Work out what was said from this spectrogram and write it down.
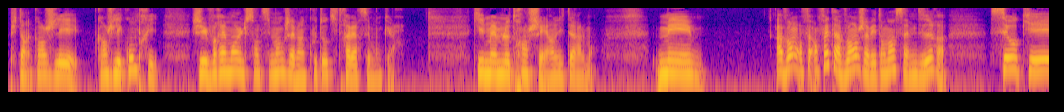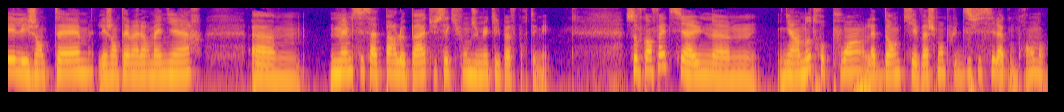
putain, quand je l'ai, quand je l'ai compris, j'ai vraiment eu le sentiment que j'avais un couteau qui traversait mon cœur, qui même le tranchait, hein, littéralement. Mais avant, en fait, avant, j'avais tendance à me dire, c'est ok, les gens t'aiment, les gens t'aiment à leur manière. Euh, même si ça te parle pas, tu sais qu'ils font du mieux qu'ils peuvent pour t'aimer. Sauf qu'en fait, il y a euh, y a un autre point là-dedans qui est vachement plus difficile à comprendre,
